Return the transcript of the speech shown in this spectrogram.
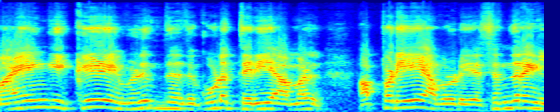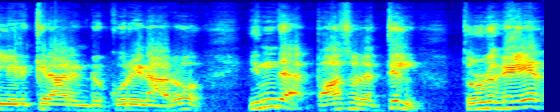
மயங்கி கீழே விழுந்தது கூட தெரியாமல் அப்படியே அவருடைய சிந்தனையில் இருக்கிறார் என்று கூறினாரோ இந்த பாசுரத்தில் தொழுகையர்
